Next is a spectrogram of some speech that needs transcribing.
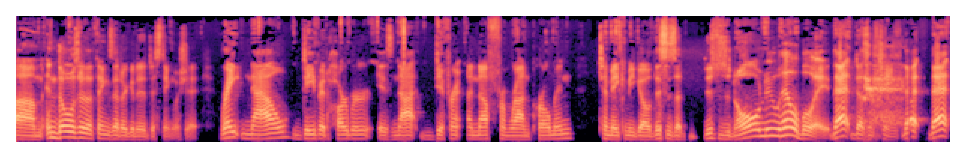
Um, and those are the things that are going to distinguish it. Right now, David Harbour is not different enough from Ron Perlman to make me go, "This is a this is an all new Hellboy." That doesn't change. that that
